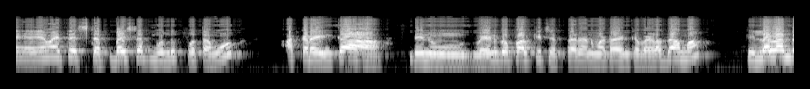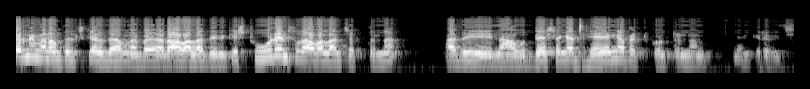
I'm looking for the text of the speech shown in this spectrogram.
ఏమైతే స్టెప్ బై స్టెప్ ముందుకు పోతామో అక్కడ ఇంకా నేను వేణుగోపాల్కి చెప్పాను అనమాట ఇంకా వెళదామా? పిల్లలందరినీ మనం పిలుచుకెళ్దాం రావాలా దీనికి? స్టూడెంట్స్ రావాలా అని చెప్తున్నా. అది నా ఉద్దేశంగా ధ్యేయంగా పెట్టుకుంటున్నాను. Thank you Raviji.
